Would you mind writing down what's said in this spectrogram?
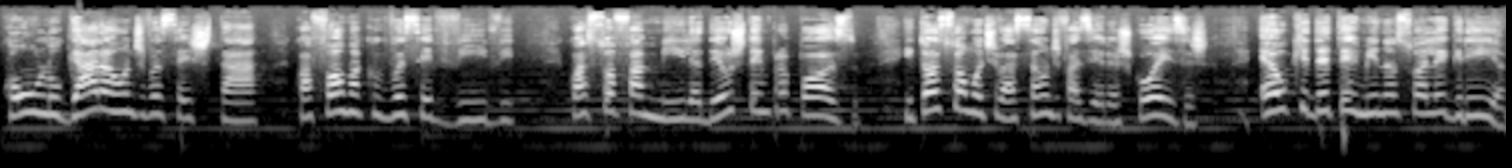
com o lugar aonde você está, com a forma que você vive, com a sua família. Deus tem propósito. Então a sua motivação de fazer as coisas é o que determina a sua alegria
